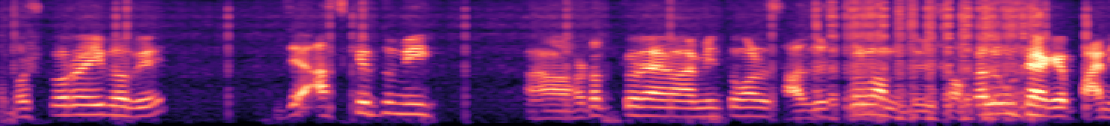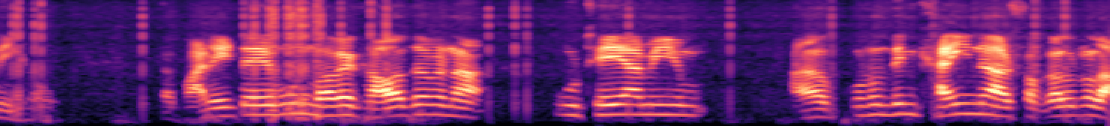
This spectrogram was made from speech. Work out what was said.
অভ্যাস করো এইভাবে যে আজকে তুমি হঠাৎ করে আমি তোমার সাজেস্ট করলাম যে সকালে উঠে আগে পানি খাও। পানিটা এমনভাবে খাওয়া যাবে না উঠেই আমি আহ, কোনোদিন খাই না সকালবেলা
